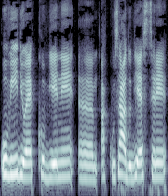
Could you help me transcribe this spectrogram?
Ovidio, ecco, viene eh, accusato di essere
